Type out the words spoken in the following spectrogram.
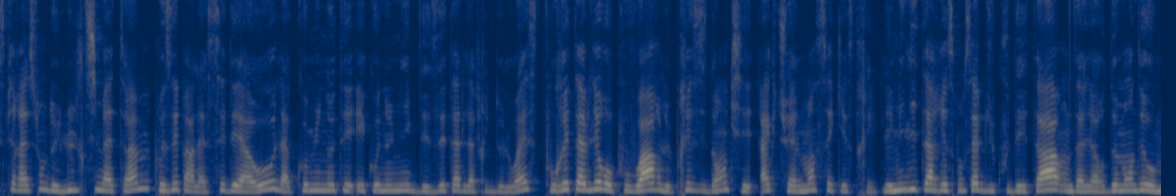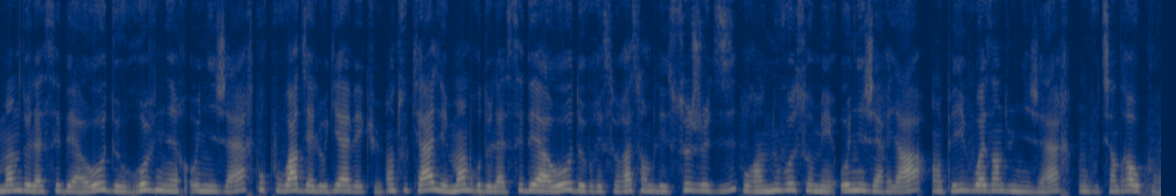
l'expiration de l'ultimatum posé par la CDAO, la communauté économique des États de l'Afrique de l'Ouest, pour rétablir au pouvoir le président qui est actuellement séquestré. Les militaires responsables du coup d'État ont d'ailleurs demandé aux membres de la CDAO de revenir au Niger pour pouvoir dialoguer avec eux. En tout cas, les membres de la CDAO devraient se rassembler ce jeudi pour un nouveau sommet au Nigeria, un pays voisin du Niger. On vous tiendra au courant.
